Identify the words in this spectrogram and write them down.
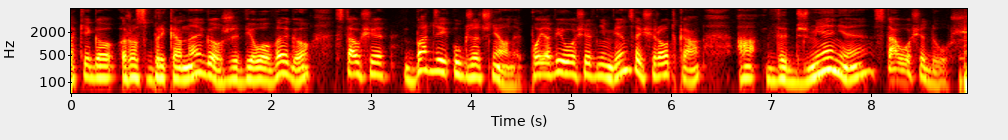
Takiego rozbrykanego, żywiołowego stał się bardziej ugrzeczniony. Pojawiło się w nim więcej środka, a wybrzmienie stało się dłuższe.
